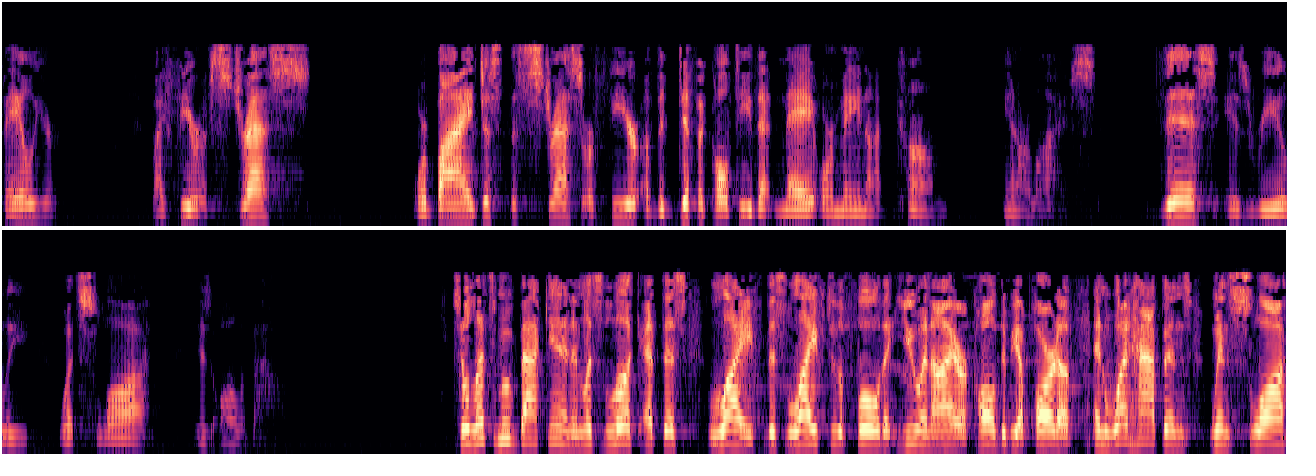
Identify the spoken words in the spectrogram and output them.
failure by fear of stress, or by just the stress or fear of the difficulty that may or may not come in our lives. This is really what sloth is all about. So let's move back in and let's look at this life, this life to the full that you and I are called to be a part of, and what happens when sloth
